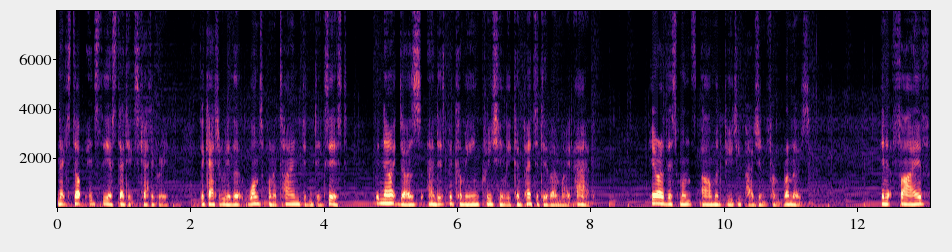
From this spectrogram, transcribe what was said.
Next up, it's the aesthetics category, the category that once upon a time didn't exist, but now it does, and it's becoming increasingly competitive, I might add. Here are this month's Armoured Beauty Pageant frontrunners. In at 5,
